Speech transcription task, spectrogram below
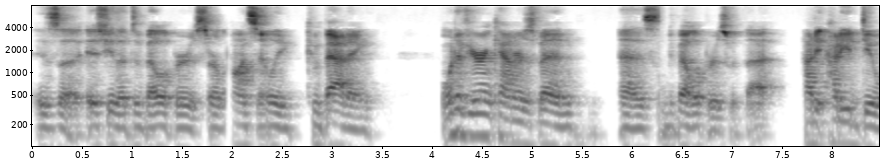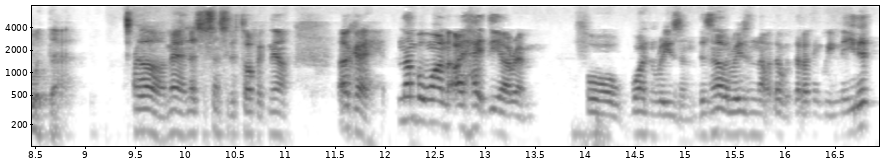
is an issue that developers are constantly combating what have your encounters been as developers with that? How do you, how do you deal with that? Oh man, that's a sensitive topic now. Okay, number one, I hate DRM for one reason. There's another reason that, that, that I think we need it,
